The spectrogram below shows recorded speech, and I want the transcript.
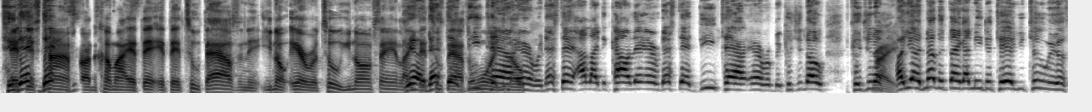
see at that, this that, time starting to come out at that at that 2000 you know era too. You know what I'm saying? Like yeah, that that's that D Town you know? era. That's that I like to call that era. That's that detail era because you know, because you know, right. uh, yeah. Another thing I need to tell you too is,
